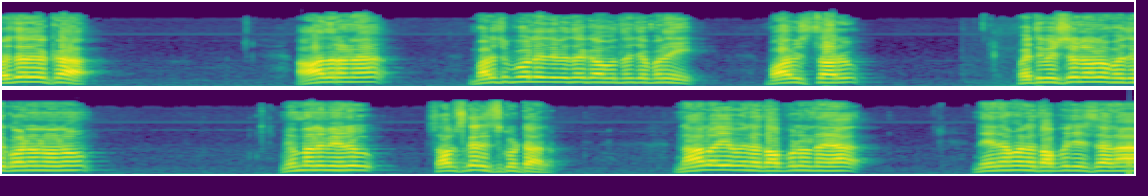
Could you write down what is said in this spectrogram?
ప్రజల యొక్క ఆదరణ మరచిపోలేని విధంగా ఉందని చెప్పని భావిస్తారు. ప్రతి విషయంలోనూ ప్రతి కోణంలోనూ మిమ్మల్ని మీరు సంస్కరించుకుంటారు. నాలో ఏమైనా తప్పులు ఉన్నాయా నేనేమైనా తప్పు చేశానా?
